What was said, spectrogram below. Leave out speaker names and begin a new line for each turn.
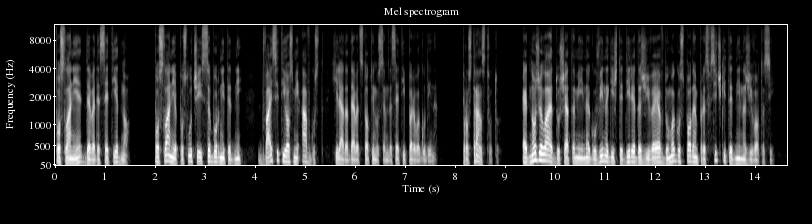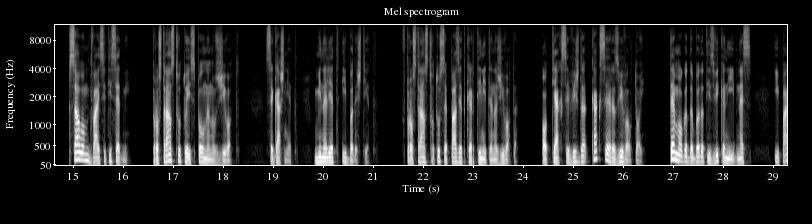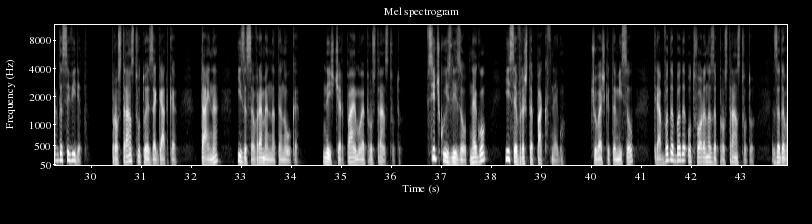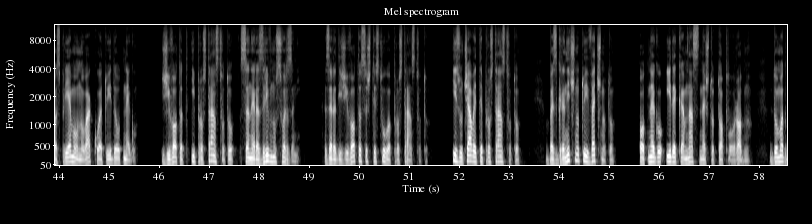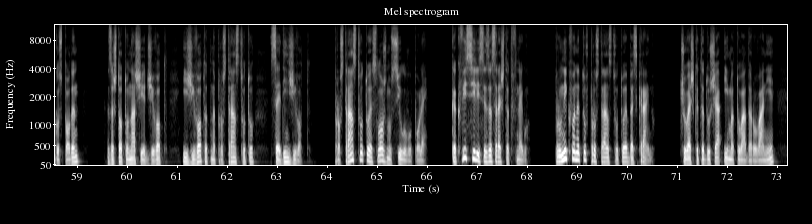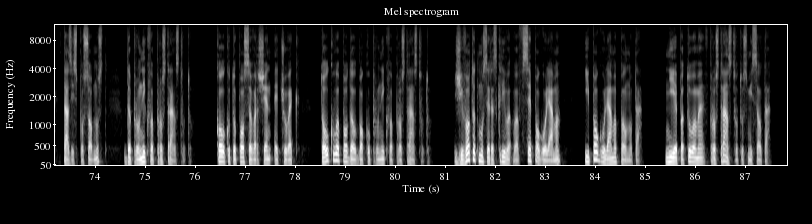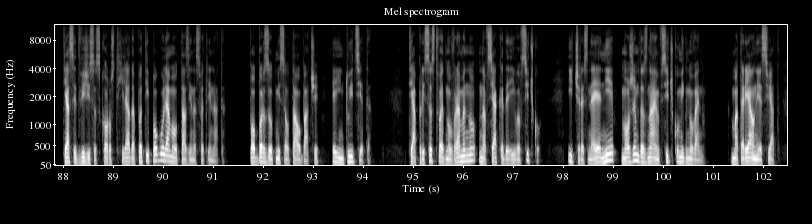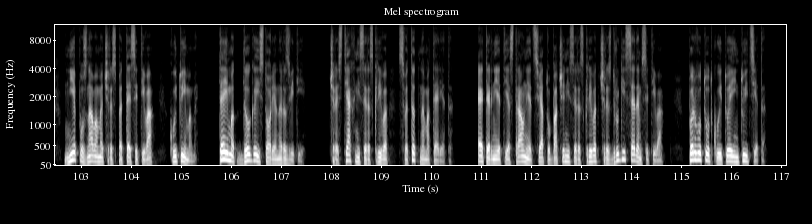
Послание 91. Послание по случай съборните дни, 28 август 1981 година. Пространството. Едно желая душата ми и него винаги ще диря да живея в дома Господен през всичките дни на живота си. Псалом 27. Пространството е изпълнено с живот. Сегашният, миналият и бъдещият. В пространството се пазят картините на живота. От тях се вижда как се е развивал той. Те могат да бъдат извикани и днес, и пак да се видят. Пространството е загадка, тайна и за съвременната наука. Неизчерпаемо е пространството. Всичко излиза от него и се връща пак в него. Човешката мисъл трябва да бъде отворена за пространството, за да възприема онова, което иде от него. Животът и пространството са неразривно свързани. Заради живота съществува пространството. Изучавайте пространството, безграничното и вечното. От него иде към нас нещо топло, родно. Думът Господен, защото нашият живот и животът на пространството са един живот. Пространството е сложно силово поле. Какви сили се засрещат в него? Проникването в пространството е безкрайно. Човешката душа има това дарование, тази способност да прониква пространството. Колкото по-съвършен е човек, толкова по-дълбоко прониква пространството. Животът му се разкрива във все по-голяма и по-голяма пълнота. Ние пътуваме в пространството с мисълта. Тя се движи със скорост хиляда пъти по-голяма от тази на светлината. По-бърза от мисълта обаче е интуицията. Тя присъства едновременно навсякъде и във всичко. И чрез нея ние можем да знаем всичко мигновено. Материалният свят ние познаваме чрез пете сетива, които имаме. Те имат дълга история на развитие. Чрез тях ни се разкрива светът на материята. Етерният и астралният свят обаче ни се разкриват чрез други седем сетива, първото от които е интуицията.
